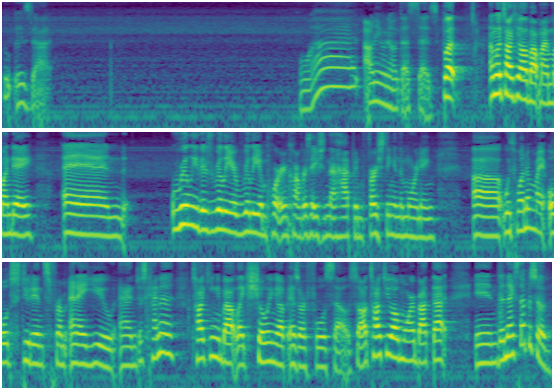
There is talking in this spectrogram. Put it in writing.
who is that? What? I don't even know what that says. But I'm going to talk to y'all about my Monday. And really, there's really a really important conversation that happened first thing in the morning. Uh, with one of my old students from NAU and just kind of talking about like showing up as our full selves. So I'll talk to you all more about that in the next episode.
